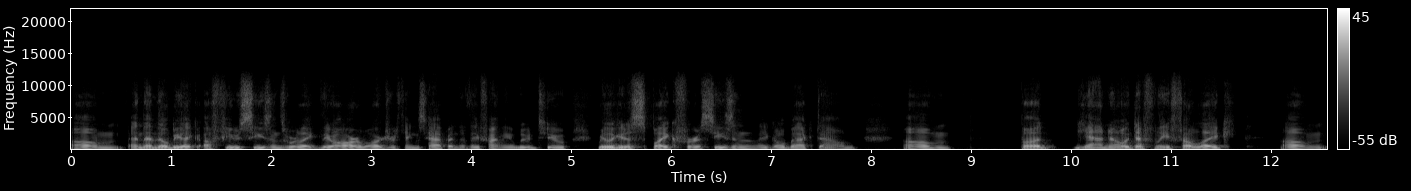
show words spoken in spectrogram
Um, and then there'll be like a few seasons where like there are larger things happen that they finally allude to. Really get a spike for a season and they go back down. Um, but yeah, no, it definitely felt like um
